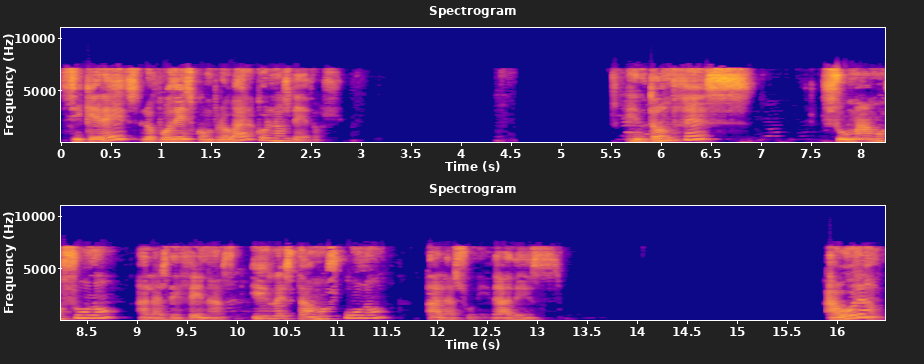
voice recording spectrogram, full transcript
Si queréis, lo podéis comprobar con los dedos. Entonces, sumamos 1 a las decenas y restamos 1 a las unidades. Ahora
